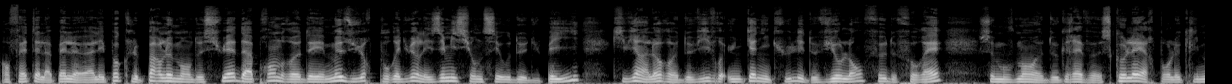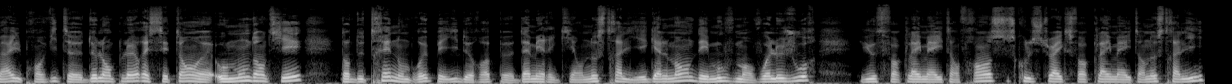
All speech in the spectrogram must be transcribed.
En fait, elle appelle à l'époque le Parlement de Suède à prendre des mesures pour réduire les émissions de CO2 du pays, qui vient alors de vivre une canicule et de violents feux de forêt. Ce mouvement de grève scolaire pour le climat, il prend vite de l'ampleur et s'étend au monde entier. Dans de très nombreux pays d'Europe, d'Amérique et en Australie également, des mouvements voient le jour. Youth for Climate en France, School Strikes for Climate en Australie.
